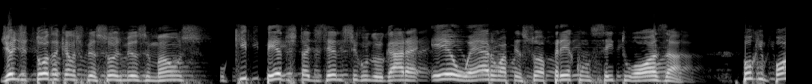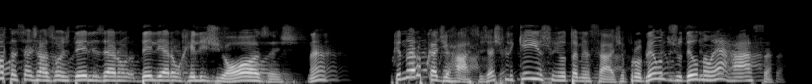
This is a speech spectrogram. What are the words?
Diante de todas aquelas pessoas, meus irmãos, o que Pedro está dizendo em segundo lugar é: eu era uma pessoa preconceituosa. Pouco importa se as razões deles eram, dele eram religiosas, né? Porque não era por causa de raça. Já expliquei isso em outra mensagem. O problema do judeu não é a raça.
